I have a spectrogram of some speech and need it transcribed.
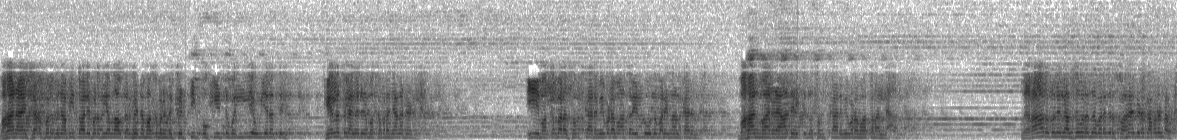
മഹാനായ ജാഫർ അബി താലിബ് റതി അള്ളാഹു തർഹിന്റെ മക്കബറുണ്ട് കെട്ടിപ്പൊക്കിയിട്ട് വലിയ ഉയരത്തിൽ കേരളത്തിൽ അങ്ങനെ ഒരു മക്കബറ ഞാൻ കണ്ടിട്ടില്ല. ഈ മക്കബറ സംസ്കാരം ഇവിടെ മാത്രമേ ഉള്ളൂ എന്ന് പറയുന്ന ആൾക്കാരുണ്ട്. മഹാന്മാരുടെ ആദരിക്കുന്ന സംസ്കാരം ഇവിടെ മാത്രമല്ല. നിറാറുബുൽ അസുവർ എന്ന് പറയുന്ന ഒരു സ്വഹാബിയുടെ കബറുണ്ട് അവിടെ.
